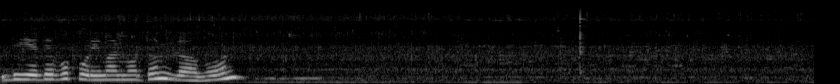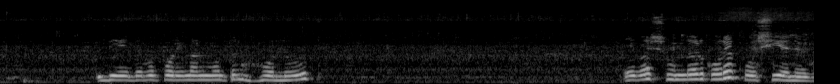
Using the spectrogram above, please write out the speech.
দিয়ে দেব পরিমাণ মতন লবণ। দিয়ে দেব পরিমাণ মতন হলুদ। এবার সুন্দর করে কষিয়ে নেব।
